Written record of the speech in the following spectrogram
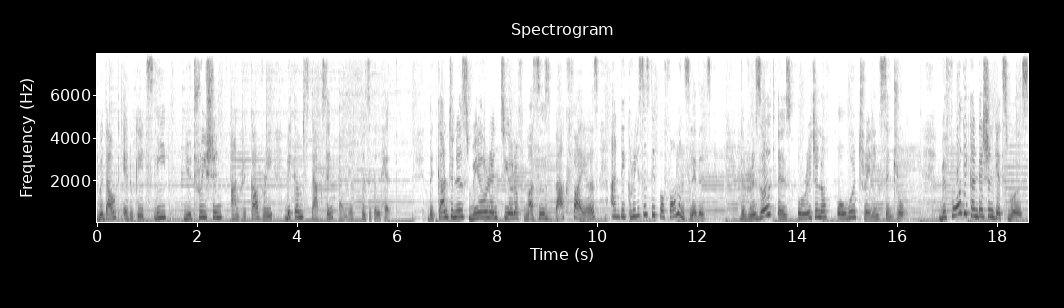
without adequate sleep, nutrition, and recovery becomes taxing on their physical health. The continuous wear and tear of muscles backfires and decreases the performance levels. The result is origin of overtraining syndrome. Before the condition gets worse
